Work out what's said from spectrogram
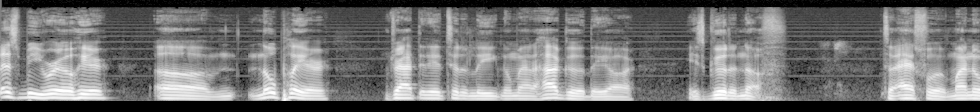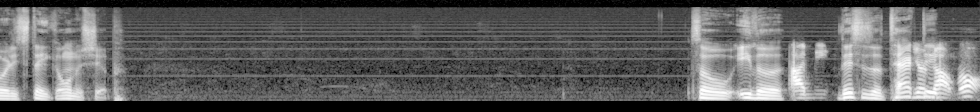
let's be real here. Um, no player drafted into the league, no matter how good they are, is good enough to ask for minority stake ownership. So either I mean, this is a tactic you're not wrong.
